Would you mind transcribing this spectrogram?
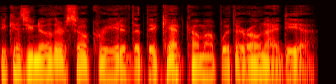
Because you know they're so creative that they can't come up with their own idea.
